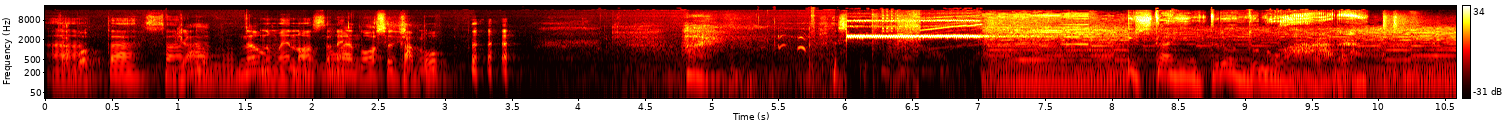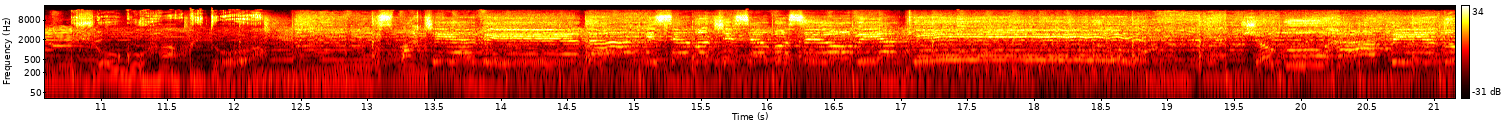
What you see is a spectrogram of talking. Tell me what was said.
Acabou. Ah, tá, sabe, Já? não, Não, não é nossa, não né? é nossa de Acabou. Está entrando no ar. Jogo rápido. Esporte é vida, e se é notícia você ouve aqui. Jogo rápido,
